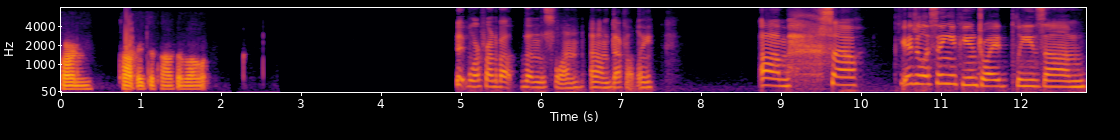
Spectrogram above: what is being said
fun topic to talk about. bit more fun about than this one, um, definitely. Um, so if you guys are listening, if you enjoyed, please um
